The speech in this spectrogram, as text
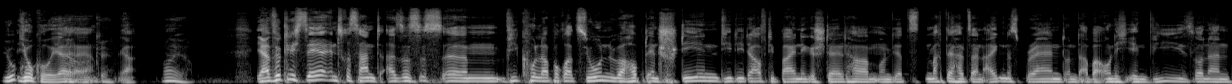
Joko? Joko, ja, ja, ja. Okay. ja. Ah, ja. Ja, wirklich sehr interessant. Also es ist, ähm, wie Kollaborationen überhaupt entstehen, die die da auf die Beine gestellt haben. Und jetzt macht er halt sein eigenes Brand und aber auch nicht irgendwie, sondern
